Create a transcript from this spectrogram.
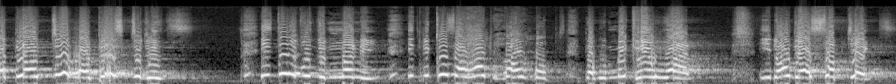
And they are two of my best students. It's not even the money. It's because I had high hopes that would make her one in all their subjects.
